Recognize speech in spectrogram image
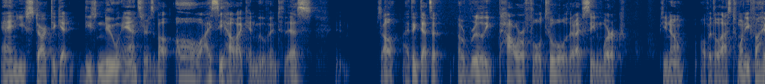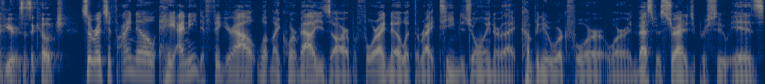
And you start to get these new answers about, oh, I see how I can move into this. So I think that's a, a really powerful tool that I've seen work, you know, over the last 25 years as a coach. So, Rich, if I know, hey, I need to figure out what my core values are before I know what the right team to join or that company to work for or investment strategy to pursue is,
